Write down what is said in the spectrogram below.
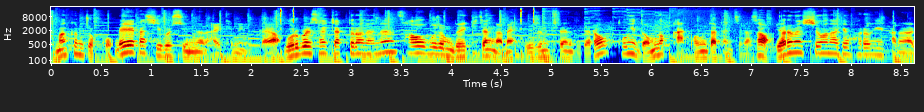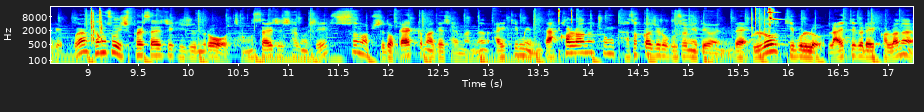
그만큼 좋고 매일같이 입을 수 있는 아이템이니까요. 무릎을 살짝 드러내는 4, 5부 정도의 기장감에 요즘 트렌드대로 통이 넉넉한 버뮤다 팬츠라서 여름에 시원하게 활용이 가능하겠고요. 평소 28 사이즈 기준으로 정 사이즈 착용 시 수순 없이도 깔끔하게 잘 맞는 아이템입니다. 컬러는 총 5가지로 구성이 되어 있는데 블루, 디블루, 라이트 그레이 컬러는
